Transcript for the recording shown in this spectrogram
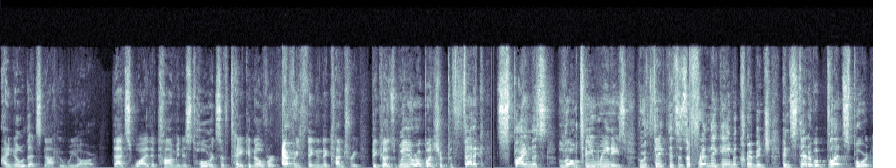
I know that's not who we are. That's why the communist hordes have taken over everything in the country, because we are a bunch of pathetic, spineless, low T weenies who think this is a friendly game of cribbage instead of a blood sport.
